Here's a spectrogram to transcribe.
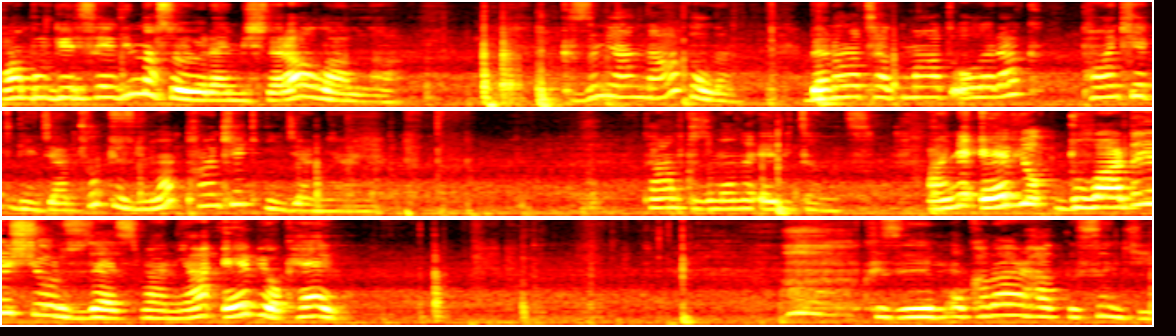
hamburgeri sevdiğini nasıl öğrenmişler Allah Allah. Kızım ya ne yapalım? Ben ona takma ad olarak pankek diyeceğim. Çok üzgünüm ama pankek diyeceğim yani. Tamam kızım ona evi tanıt. Anne ev yok duvarda yaşıyoruz resmen ya. Ev yok ev. Kızım o kadar haklısın ki.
